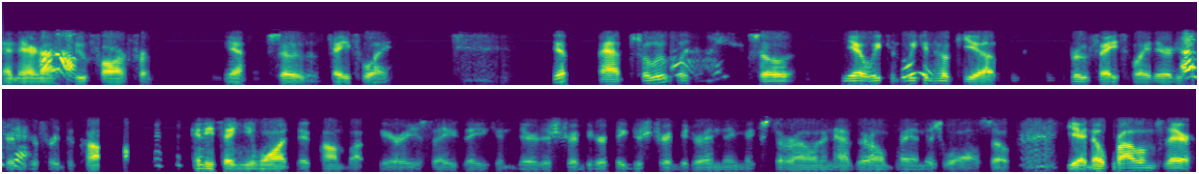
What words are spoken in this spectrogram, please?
And they're not Oh. too far from, yeah. So Faithway. Yep, absolutely. Oh, All right. So yeah, we can we can hook you up through Faithway, their Okay. distributor for the Kalmbach. Anything you want that Kalmbach carries, they they can their distributor, big distributor, and they mix their own and have their own brand as well. So yeah, no problems there.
